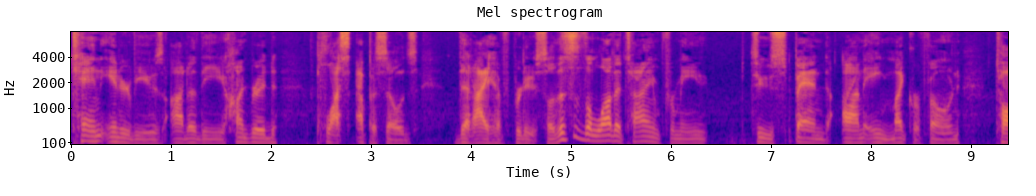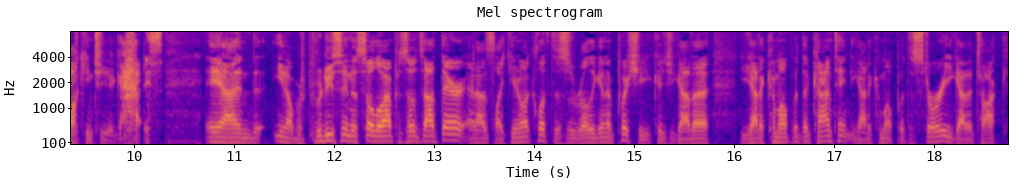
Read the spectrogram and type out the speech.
10 interviews out of the 100 plus episodes that I have produced. So this is a lot of time for me to spend on a microphone talking to you guys. And you know producing the solo episodes out there and i was like you know what cliff? This is really going to push you because you gotta you gotta come up with the content you gotta come up with the story you gotta talk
